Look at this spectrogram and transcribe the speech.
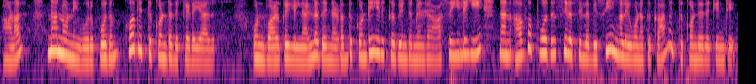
ஆனால் நான் உன்னை ஒருபோதும் கோபித்து கொண்டது கிடையாது. உன் வாழ்க்கையில் நல்லது நடந்து கொண்டே இருக்க வேண்டும் என்ற ஆசையிலேயே நான் அவ்வப்போது சில சில விஷயங்களை உனக்கு காமித்து கொண்டிருக்கின்றேன்.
